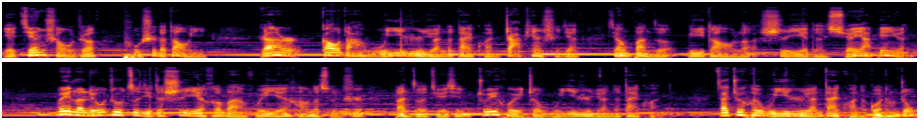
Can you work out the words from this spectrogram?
也坚守着。普世的道义。然而，高达五亿日元的贷款诈骗事件将半泽逼到了事业的悬崖边缘。为了留住自己的事业和挽回银行的损失，半泽决心追回这五亿日元的贷款。在追回五亿日元贷款的过程中，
